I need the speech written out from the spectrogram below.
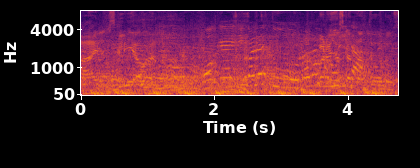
Ay, pues Glee ahora, ¿no? Ok, ¿y cuál es tu rola Bueno, ellos cantan todos los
